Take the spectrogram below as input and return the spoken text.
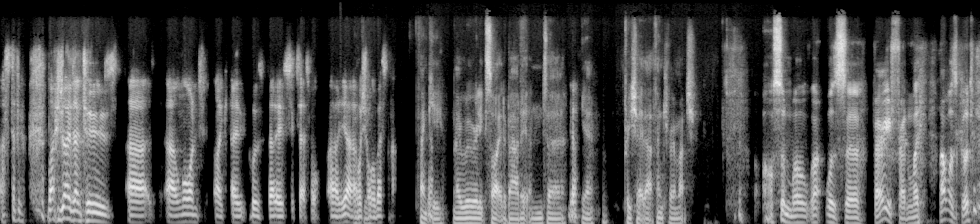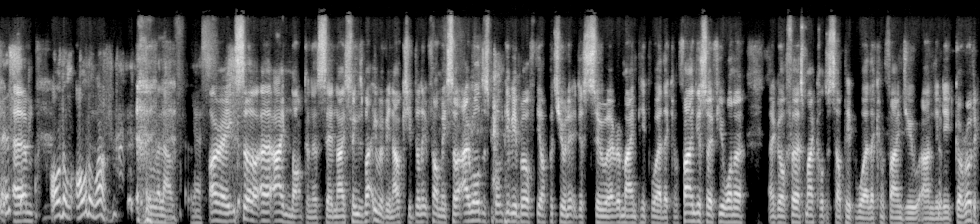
That's difficult. My drive time two's uh, uh, launch like uh, was very successful. Uh, yeah, Thank I wish you all the best in that. Thank yeah. you. No, we're really excited about it, and uh, yeah. yeah, appreciate that. Thank you very much. Awesome. Well, that was uh, very friendly. That was good. Um, all the all the love. all the love. Yes. All right. So uh, I'm not going to say nice things about you with you now because you've done it for me. So I will just give you both the opportunity just to uh, remind people where they can find you. So if you want to uh, go first, Michael, just tell people where they can find you and indeed GoRoadie.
